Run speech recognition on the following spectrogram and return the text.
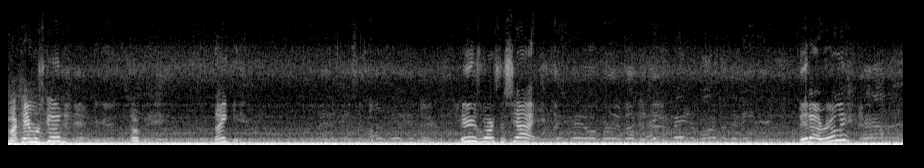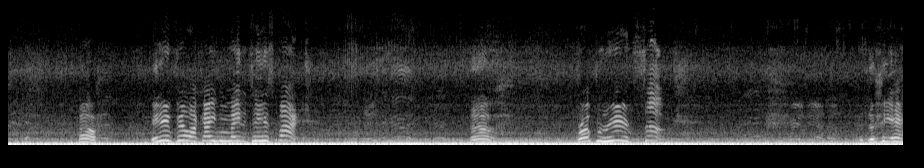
My camera's good? Here's worth a shot. Did I really? Oh. It didn't feel like I even made it to his spot. Oh. Broken ribs suck. Yeah.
